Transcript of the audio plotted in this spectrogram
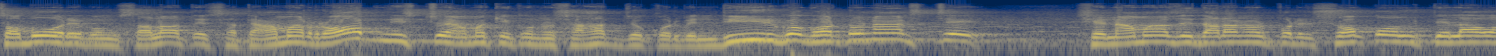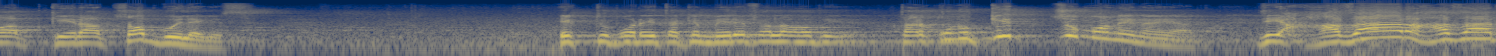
সবর এবং সালাতের সাথে। আমার রব নিশ্চয় আমাকে কোনো সাহায্য করবেন। দীর্ঘ ঘটনা আসছে। সে নামাজে দাঁড়ানোর পরে সকল তেলাওয়াত, কেরাত সব বইলে গেছে। একটু পরে তাকে মেরে ফেলা হবে। তার কোনো কিচ্ছু মনে নাই আর। যে হাজার হাজার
